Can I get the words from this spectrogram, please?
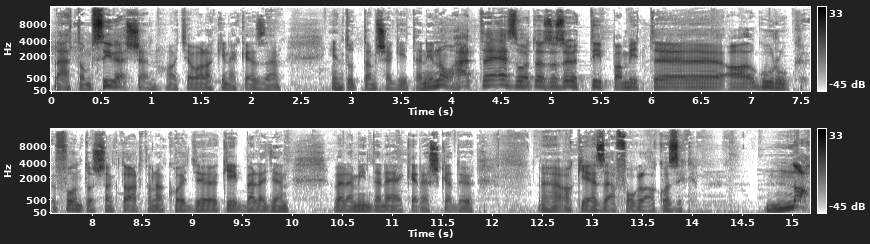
Látom szívesen, hogyha valakinek ezzel én tudtam segíteni. No, hát ez volt az az öt tipp, amit a guruk fontosnak tartanak, hogy képbe legyen vele minden elkereskedő Eh, aki ezzel foglalkozik. Na,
